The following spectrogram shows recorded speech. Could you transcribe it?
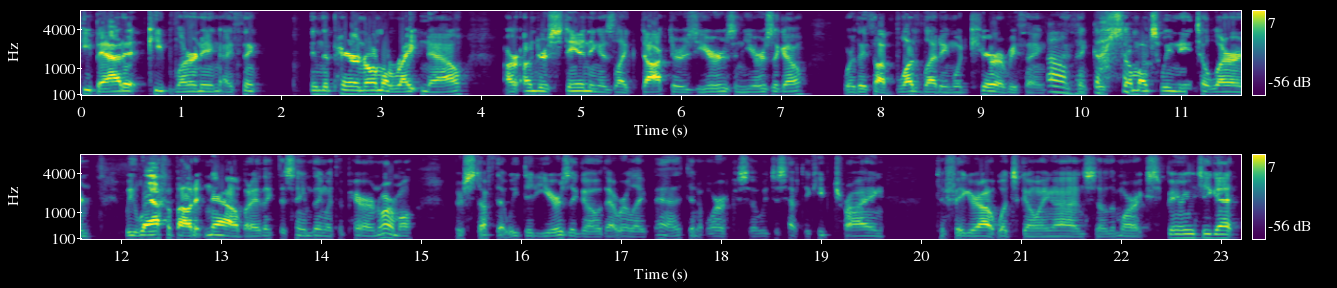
keep at it, keep learning. I think in the paranormal right now, our understanding is like doctors years and years ago, where they thought bloodletting would cure everything. Oh I think God. there's so much we need to learn. We laugh about it now, but I think the same thing with the paranormal. There's stuff that we did years ago that we're like, man, it didn't work. So we just have to keep trying to figure out what's going on. So the more experience you get,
